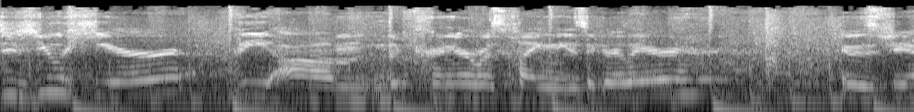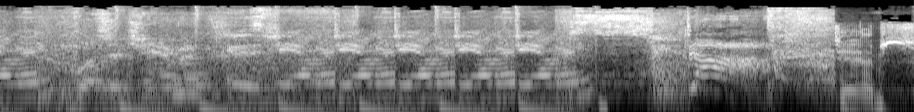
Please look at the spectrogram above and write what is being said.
Did you hear the um the printer was playing music earlier? It was jamming. Was it jamming? It was jamming, jamming, jamming, jamming, jamming. Stop! Dibs.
